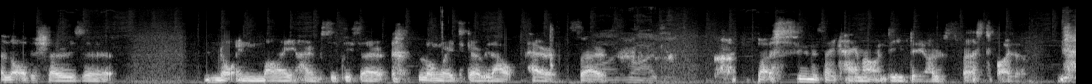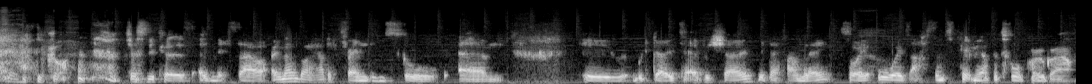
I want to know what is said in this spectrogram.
a lot of the shows are not in my home city, so long way to go without parents. So, Right, right. but as soon as they came out on DVD, I was first to buy them. just because I missed out. I remember I had a friend in school um, who would go to every show with their family, so I always asked them to pick me up a tour program,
